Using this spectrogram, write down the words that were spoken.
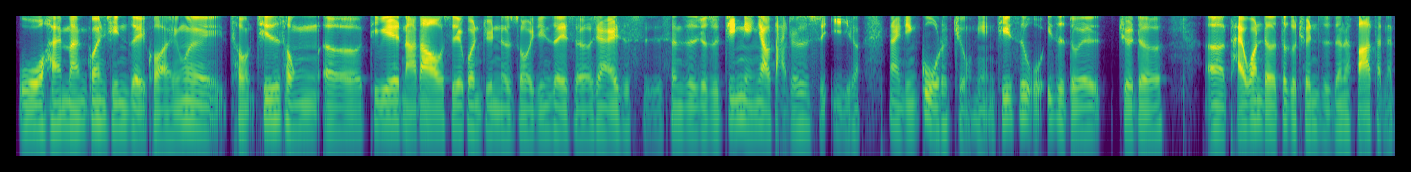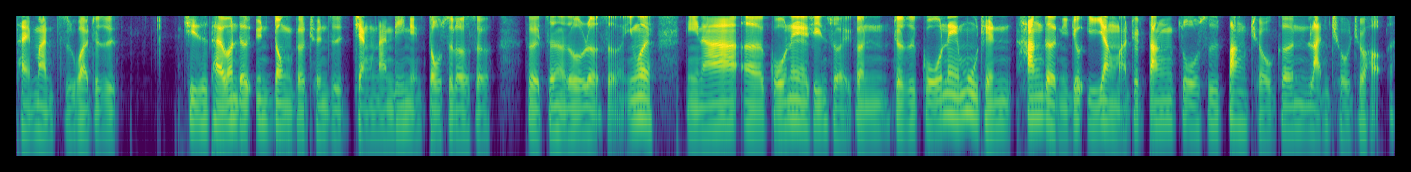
我还蛮关心这一块，因为从其实从呃 TBA 拿到世界冠军的时候已经是 S 二，现在 S 十，甚至就是今年要打就是十一了，那已经过了九年。其实我一直都觉得，呃，台湾的这个圈子真的发展的太慢之外，就是其实台湾的运动的圈子讲难听点都是垃圾，对，真的都是垃圾。因为你拿呃国内的薪水跟就是国内目前夯的你就一样嘛，就当做是棒球跟篮球就好了。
